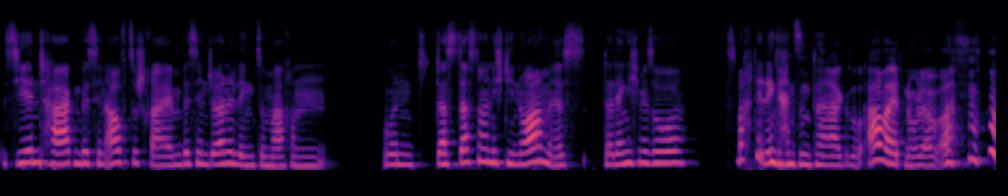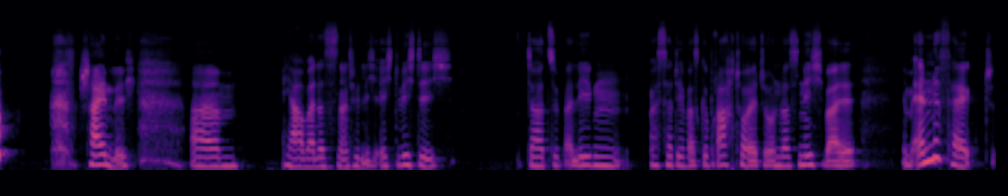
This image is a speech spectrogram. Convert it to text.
ist jeden Tag ein bisschen aufzuschreiben, ein bisschen Journaling zu machen. Und dass das noch nicht die Norm ist, da denke ich mir so, was macht ihr den ganzen Tag? So arbeiten oder was? Wahrscheinlich. Ähm, ja, aber das ist natürlich echt wichtig, da zu überlegen, was hat dir was gebracht heute und was nicht, weil im Endeffekt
